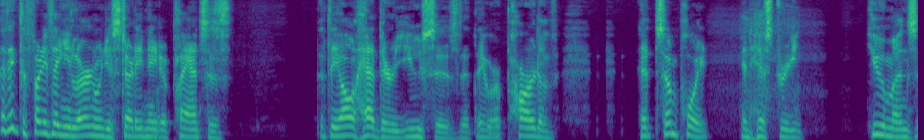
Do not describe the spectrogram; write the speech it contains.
I think the funny thing you learn when you study native plants is that they all had their uses, that they were part of, at some point in history, humans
